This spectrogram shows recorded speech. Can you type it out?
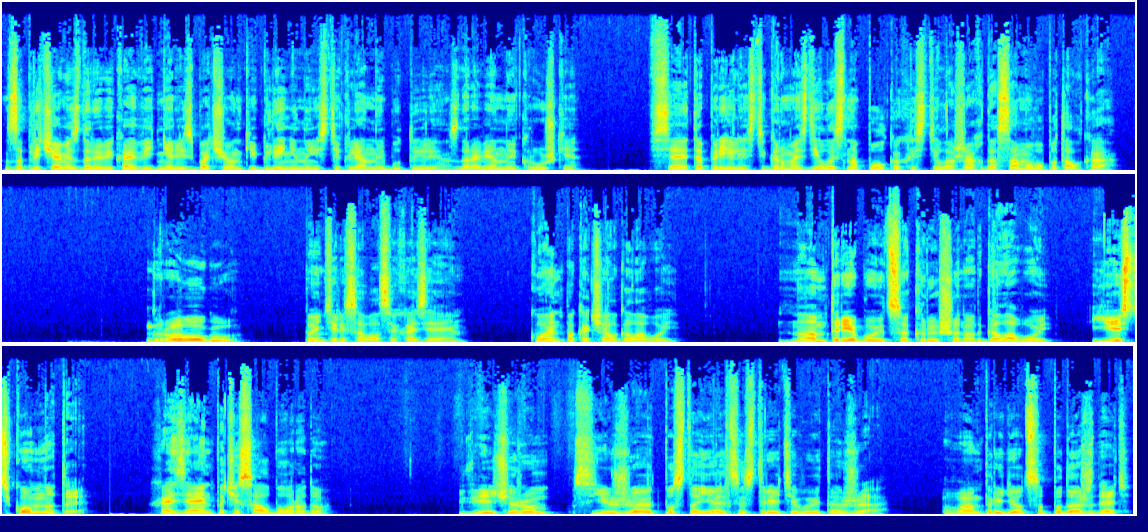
За плечами здоровяка виднелись бочонки, глиняные и стеклянные бутыли, здоровенные кружки. Вся эта прелесть громоздилась на полках и стеллажах до самого потолка. «Грогу?» — поинтересовался хозяин. Коэн покачал головой. «Нам требуется крыша над головой. Есть комнаты?» Хозяин почесал бороду. «Вечером съезжают постояльцы с третьего этажа. Вам придется подождать».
